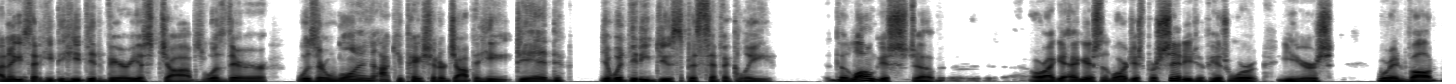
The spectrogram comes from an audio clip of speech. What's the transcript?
I know you said he he did various jobs. Was there was there one occupation or job that he did Yeah, what did he do specifically? The longest, uh, or I guess the largest percentage of his work years were involved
